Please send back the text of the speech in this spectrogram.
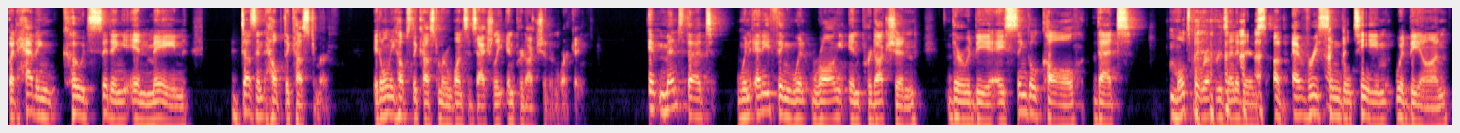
But having code sitting in main doesn't help the customer. It only helps the customer once it's actually in production and working. It meant that when anything went wrong in production, there would be a single call that multiple representatives of every single team would be on.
